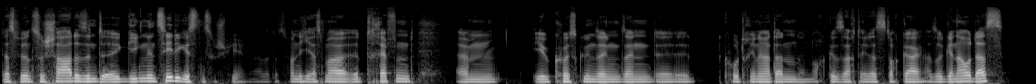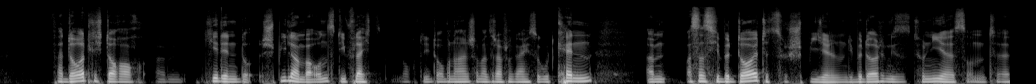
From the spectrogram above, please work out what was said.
dass wir uns so schade sind, äh, gegen den C-Ligisten zu spielen. Also das fand ich erstmal äh, treffend. Ähm, Ebe Köskün, sein, sein äh, Co-Trainer, hat dann noch gesagt, ey, das ist doch geil. Also genau das verdeutlicht doch auch ähm, hier den Do Spielern bei uns, die vielleicht noch die Dortmunder Meisterschaft noch gar nicht so gut kennen, ähm, was das hier bedeutet zu spielen und die Bedeutung dieses Turniers und äh,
